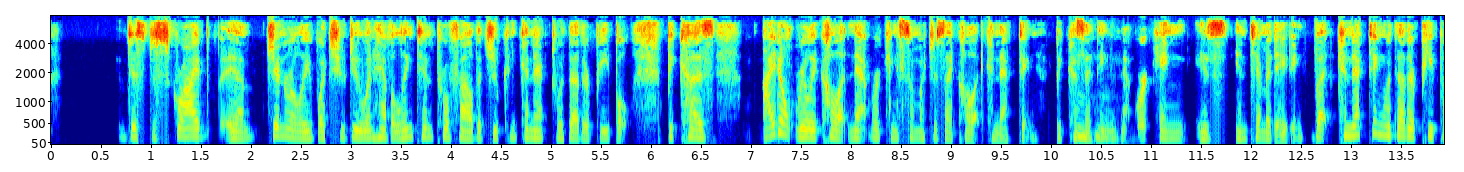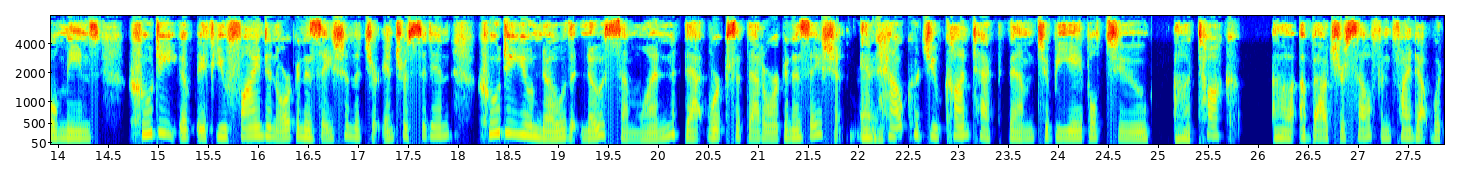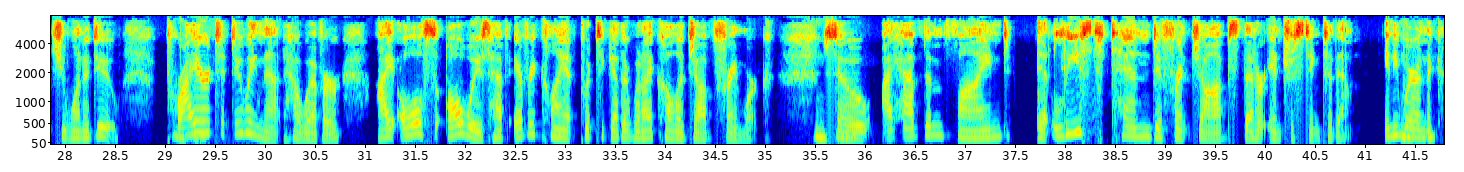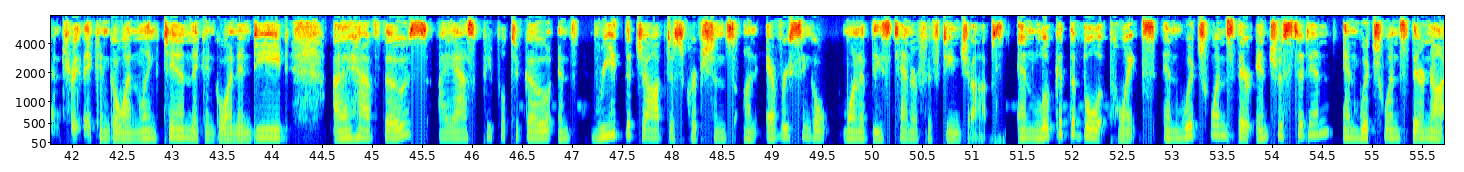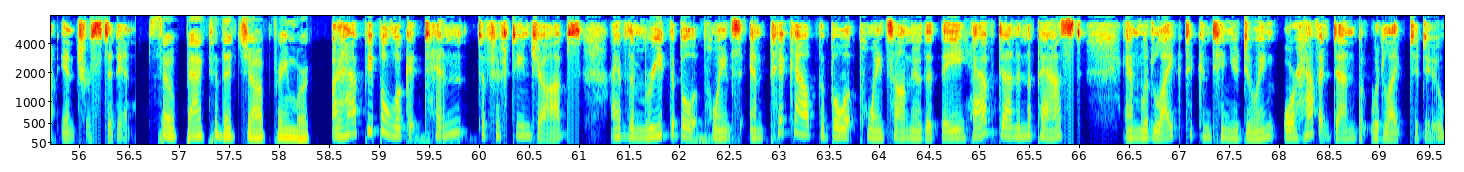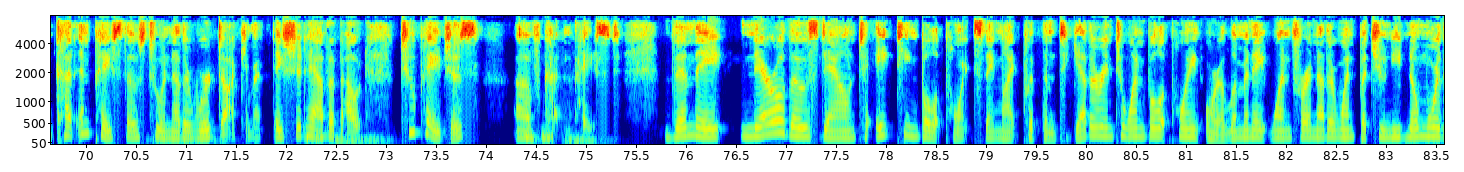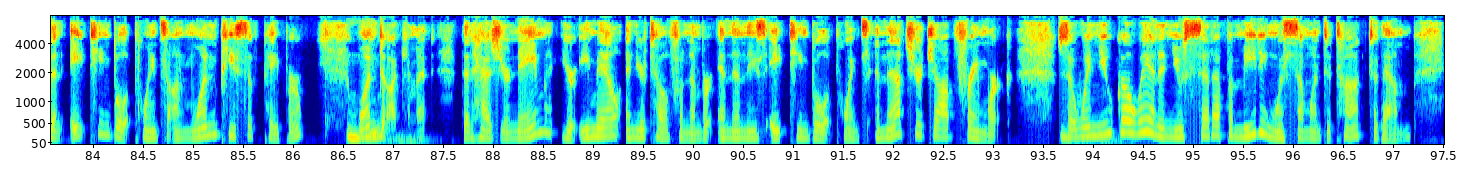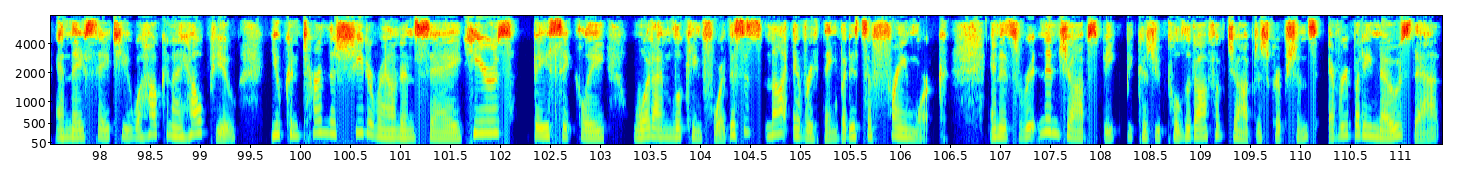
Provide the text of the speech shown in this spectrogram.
just describe um, generally what you do and have a LinkedIn profile that you can connect with other people because I don't really call it networking so much as I call it connecting because mm-hmm. I think mm-hmm. networking is intimidating. But connecting with other people means who do you, if you find an organization that you're interested in, who do you know that knows someone that works at that organization? Right. And how could you contact them to be able to uh, talk uh, about yourself and find out what you want to do. Prior mm-hmm. to doing that, however, I also always have every client put together what I call a job framework. Mm-hmm. So I have them find at least 10 different jobs that are interesting to them anywhere mm-hmm. in the mm-hmm. country. They can go on LinkedIn. They can go on Indeed. I have those. I ask people to go and read the job descriptions on every single one of these 10 or 15 jobs and look at the bullet points and which ones they're interested in and which ones they're not interested in. So back to the job framework. I have people look at 10 to 15 jobs. I have them read the bullet points and pick out the bullet points on there that they have done in the past and would like to continue doing or haven't done but would like to do. Cut and paste those to another Word document. They should have about two pages of mm-hmm. cut and paste. Then they narrow those down to 18 bullet points. They might put them together into one bullet point or eliminate one for another one, but you need no more than 18 bullet points on one piece of paper, mm-hmm. one document that has your name, your email, and your telephone number, and then these 18 bullet points. And that's your job framework. Mm-hmm. So when you go in and you set up a meeting with someone to talk to them and they say to you, well, how can I help you? You can turn the sheet around and say, here's basically what I'm looking for. This is not everything, but it's a framework and it's written in job speak because you pulled it off of job descriptions. Everybody knows that.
